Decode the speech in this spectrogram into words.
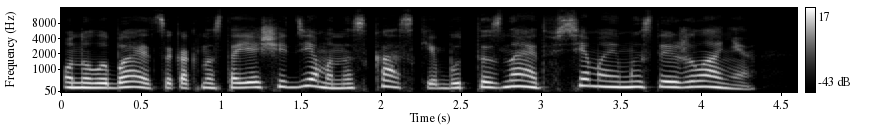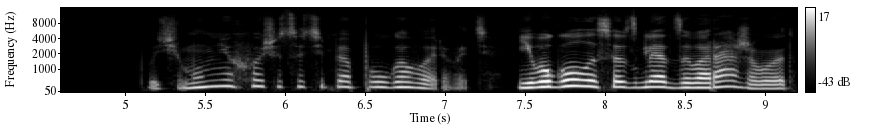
Он улыбается, как настоящий демон из сказки, будто знает все мои мысли и желания. «Почему мне хочется тебя поуговаривать?» Его голос и взгляд завораживают.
